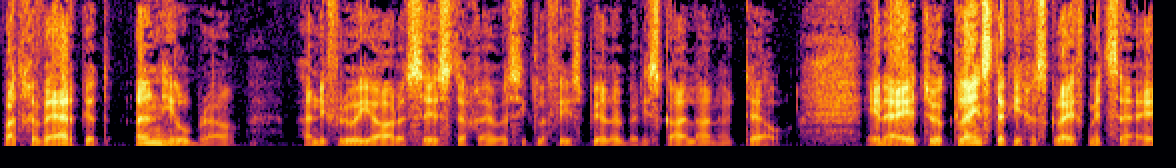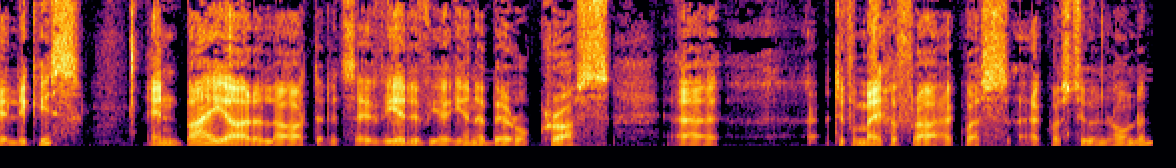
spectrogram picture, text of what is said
wat gewerk het in Hillbrow in die vroeë jare 60. Hy was 'n klavierspeler by die Skyline Hotel. En hy het 'n klein stukkie geskryf met sy eie liedjies en baie jare later het sy weduwee, ene Beryl Cross, uh het vir my gevra ek was ek was toe in Londen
